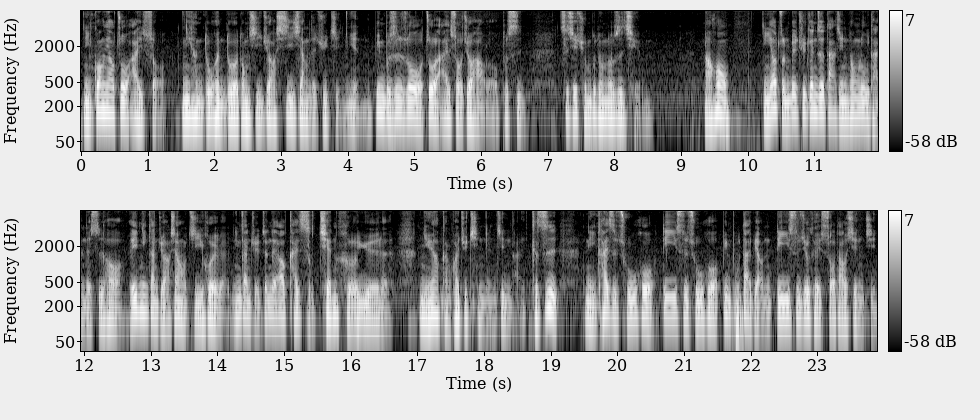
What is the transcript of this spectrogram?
你光要做 ISO，你很多很多的东西就要细项的去检验，并不是说我做了 ISO 就好了，不是，这些全部都都是钱。然后你要准备去跟这大型通路谈的时候，诶，你感觉好像有机会了，你感觉真的要开始签合约了，你又要赶快去请人进来，可是。你开始出货，第一次出货，并不代表你第一次就可以收到现金，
